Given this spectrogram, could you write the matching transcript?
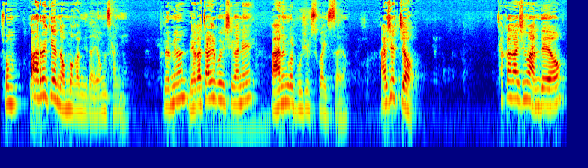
좀 빠르게 넘어갑니다. 영상이. 그러면 내가 짧은 시간에 많은 걸 보실 수가 있어요. 아셨죠? 착각하시면 안 돼요.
